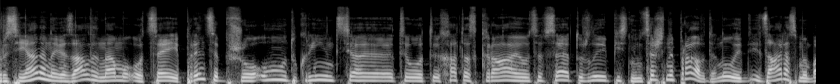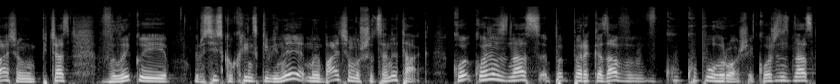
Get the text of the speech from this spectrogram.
Росіяни нав'язали нам оцей принцип, що от українця, це от хата з краю, це все тужливі пісні. Ну це ж неправда. Ну і зараз ми бачимо під час великої російсько-української війни, ми бачимо, що це не так. Ко- кожен з нас переказав купу грошей, кожен з нас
